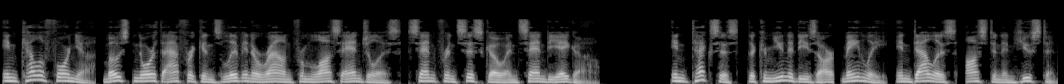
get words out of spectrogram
In California, most North Africans live in around from Los Angeles, San Francisco and San Diego. In Texas, the communities are, mainly, in Dallas, Austin and Houston.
